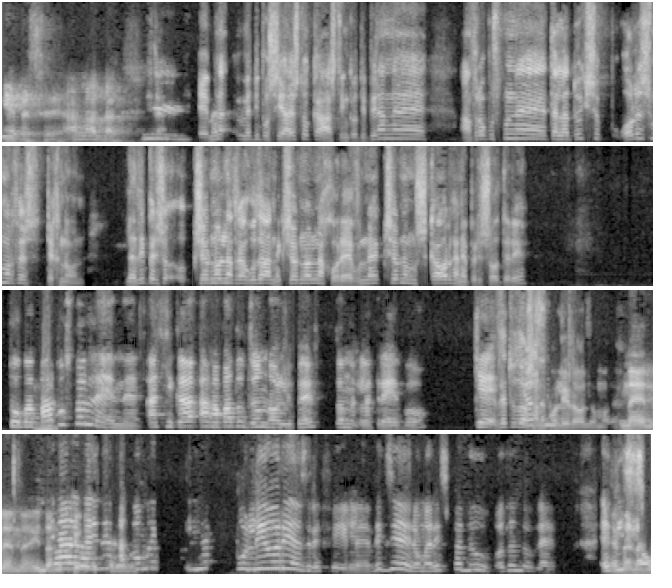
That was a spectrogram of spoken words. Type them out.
έπεσε, αλλά εντάξει. Ναι. Εμένα με εντυπωσιάζει το casting ότι πήραν ανθρώπους που είναι ταλαντούχοι σε όλες τις μορφές τεχνών. Δηλαδή, ξέρουν όλοι να τραγουδάνε, ξέρουν όλοι να χορεύουν, ξέρουν μουσικά όργανα περισσότεροι. Τον παπά, ναι. πώς το λένε; Αρχικά αγαπάω τον Τζον Όλιβερ, τον λατρεύω. Και Δεν του δώσανε πολύ ρόλο. Μωρέ. Ναι, ναι, ναι, ήταν ναι, πιο είναι, ακόμα, είναι πολύ ωραίος, ρε φίλε. Δεν ξέρω, μου αρέσει παντού όταν το βλέπω. Εμένα ο,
